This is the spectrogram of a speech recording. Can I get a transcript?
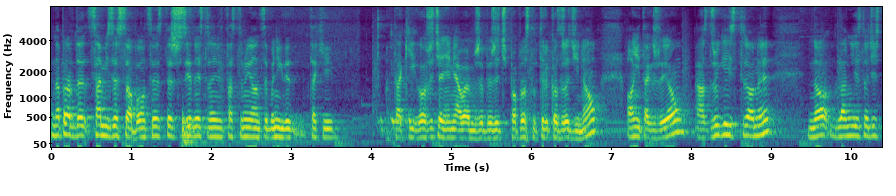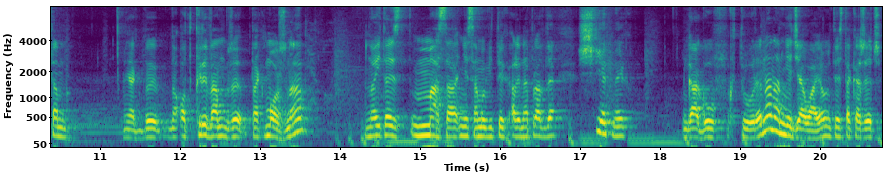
naprawdę sami ze sobą, co jest też z jednej strony fascynujące, bo nigdy takiej takiego życia nie miałem, żeby żyć po prostu tylko z rodziną. Oni tak żyją, a z drugiej strony, no dla mnie jest to gdzieś tam jakby, no odkrywam, że tak można. No i to jest masa niesamowitych, ale naprawdę świetnych gagów, które no, na mnie działają i to jest taka rzecz,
